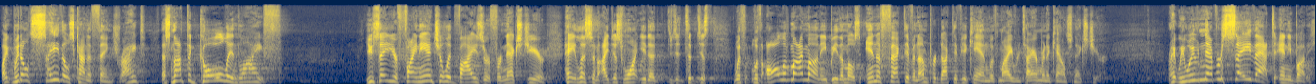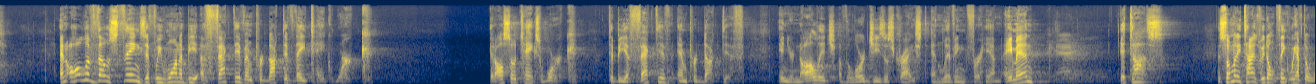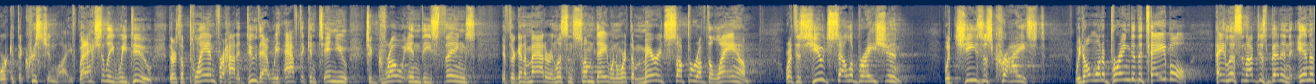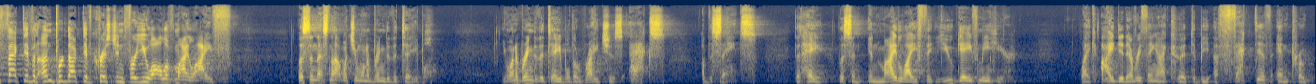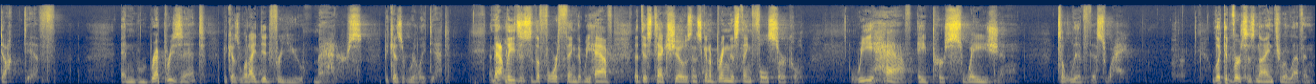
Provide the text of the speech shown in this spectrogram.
Like we don't say those kind of things, right? That's not the goal in life. You say your financial advisor for next year, hey, listen, I just want you to, to, to, just, with, with all of my money, be the most ineffective and unproductive you can with my retirement accounts next year. Right? We would never say that to anybody. And all of those things, if we want to be effective and productive, they take work. It also takes work to be effective and productive in your knowledge of the Lord Jesus Christ and living for Him. Amen? It does. And so many times we don't think we have to work at the Christian life, but actually we do. There's a plan for how to do that. We have to continue to grow in these things if they're gonna matter. And listen, someday when we're at the marriage supper of the Lamb, we're at this huge celebration with Jesus Christ. We don't wanna bring to the table, hey, listen, I've just been an ineffective and unproductive Christian for you all of my life. Listen, that's not what you wanna bring to the table. You wanna bring to the table the righteous acts of the saints. That, hey, listen, in my life that you gave me here, like I did everything I could to be effective and productive and represent because what I did for you matters because it really did. And that leads us to the fourth thing that we have that this text shows, and it's going to bring this thing full circle. We have a persuasion to live this way. Look at verses 9 through 11.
